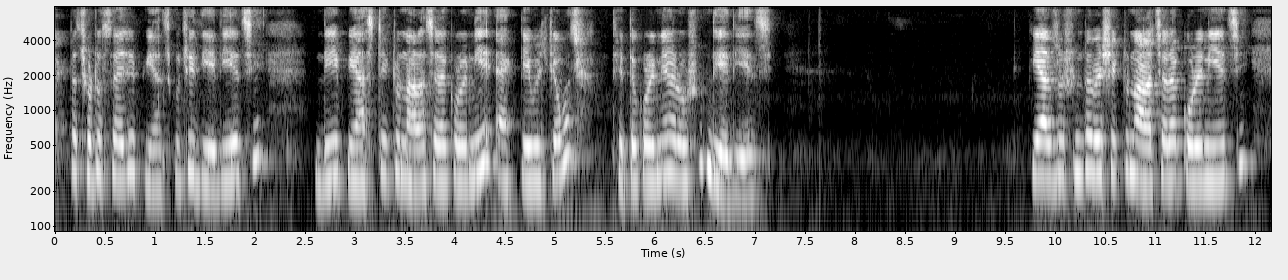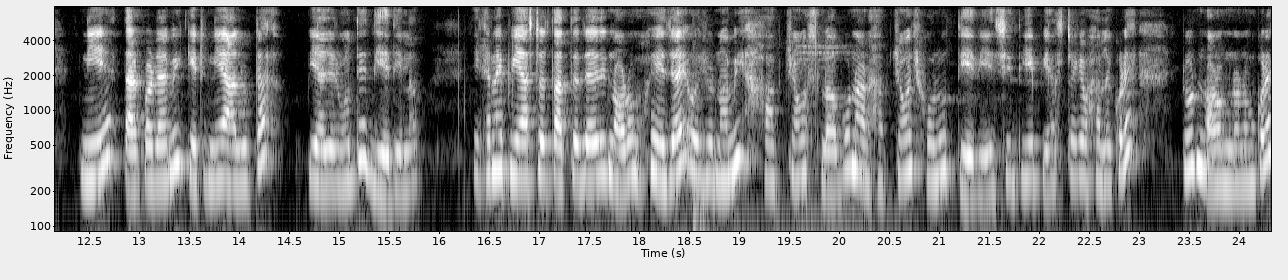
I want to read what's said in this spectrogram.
একটা ছোটো সাইজের পেঁয়াজ কুচি দিয়ে দিয়েছি। দিয়ে পেঁয়াজটা একটু নাড়াচাড়া করে নিয়ে এক টেবিল চামচ থেতো করে নিয়ে রসুন দিয়ে দিয়েছি। পেঁয়াজ রসুনটা বেশ একটু নাড়াচাড়া করে নিয়েছি। নিয়ে তারপরে আমি কেটে নিয়ে আলুটা পেঁয়াজের মধ্যে দিয়ে দিলাম। এখানে পেঁয়াজটা তাড়াতাড়ি নরম হয়ে যায়, ওই জন্য আমি হাফ চামচ লবণ আর হাফ চামচ হলুদ দিয়ে দিয়েছি। দিয়ে পেঁয়াজটাকে ভালো করে একটু নরম নরম করে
